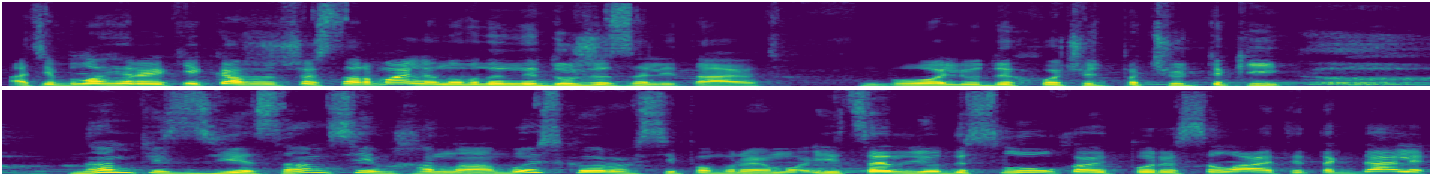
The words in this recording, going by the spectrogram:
А ті блогери, які кажуть щось нормальне, ну вони не дуже залітають. Бо люди хочуть почути такий нам піздець, нам всім хана, ми скоро всі помремо. І це люди слухають, пересилають і так далі.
